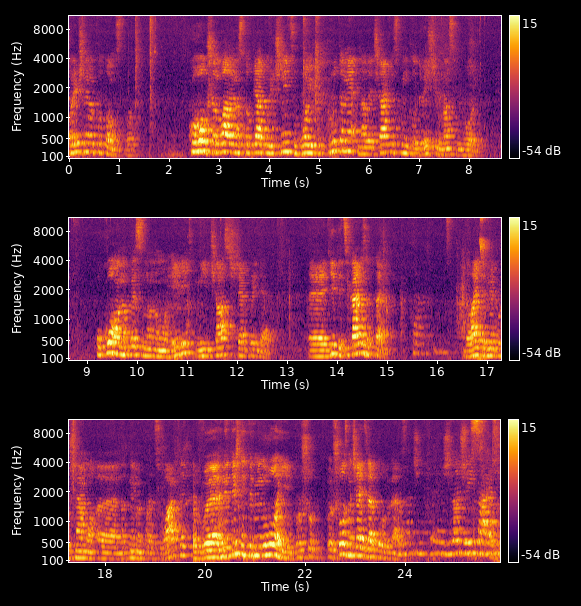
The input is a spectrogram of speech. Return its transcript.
коричневе потомство? Кого вшанували на 105-ту річницю бою під Крутами на Личаківському кладовищі у нас у Львові? У кого написано на могилі Мій час ще прийде? Е, діти, цікаві запитання? Так. Давайте ми почнемо е, над ними працювати. В генетичній термінології про що, означає дзеркало Венери? Жіночої статі.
